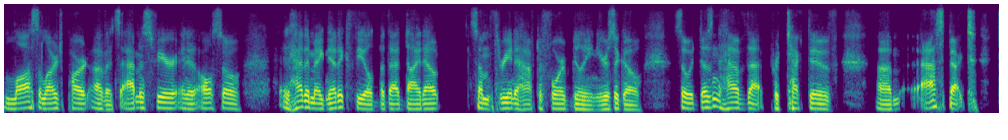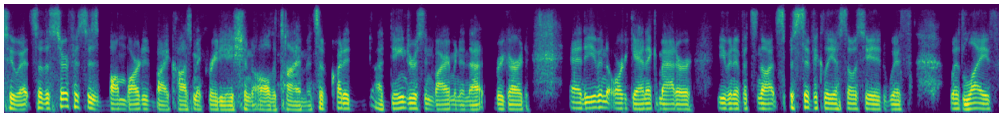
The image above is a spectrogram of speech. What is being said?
lost a large part of its atmosphere, and it also it had a magnetic field, but that died out some three and a half to four billion years ago. So it doesn't have that protective um, aspect to it. So the surface is bombarded by cosmic radiation all the time. It's a quite a, a dangerous environment in that regard. And even organic matter, even if it's not specifically associated with with life,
